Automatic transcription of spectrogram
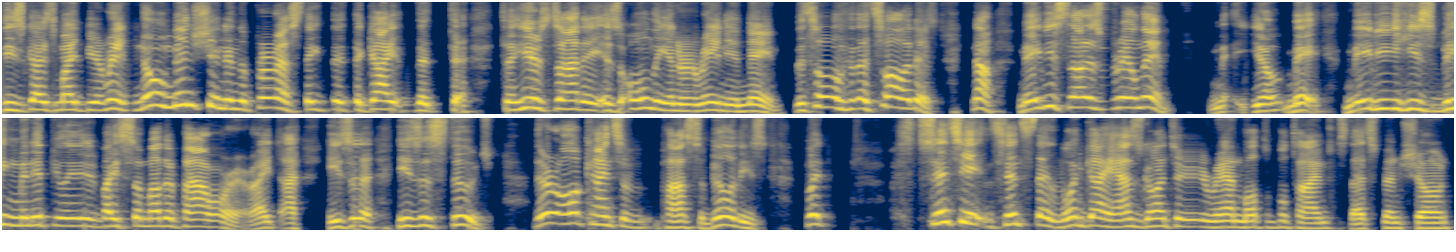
these guys might be Iranian. No mention in the press that, that the guy that Taherzadeh is only an Iranian name. That's all. That's all it is. Now maybe it's not his real name. You know, may, maybe he's being manipulated by some other power. Right? Uh, he's a he's a stooge. There are all kinds of possibilities, but since he, since that one guy has gone to Iran multiple times, that's been shown,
